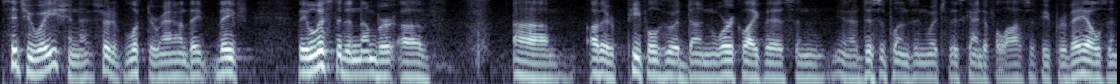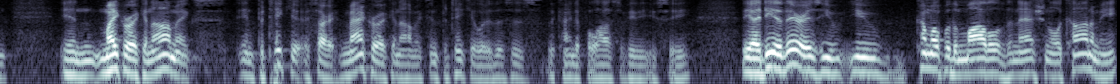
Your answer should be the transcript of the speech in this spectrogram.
situation, I've sort of looked around. They, they've they listed a number of um, other people who had done work like this, and you know disciplines in which this kind of philosophy prevails. And in microeconomics, in particular, sorry, macroeconomics in particular, this is the kind of philosophy that you see. The idea there is you you come up with a model of the national economy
